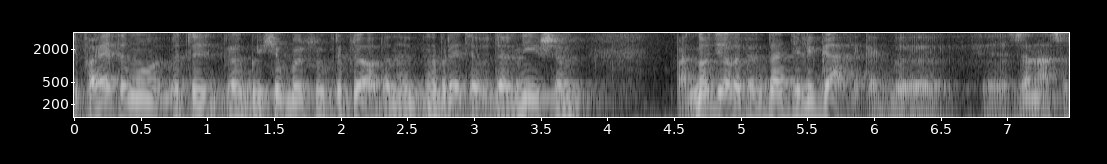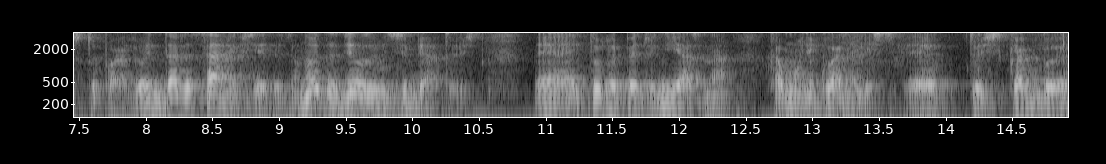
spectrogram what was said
И поэтому это как бы еще больше укрепляло данное мероприятие в дальнейшем. Одно дело, когда делегаты как бы э, за нас выступают, они даже сами все это сделали, но это сделали у себя, то есть э, тоже опять же не ясно, кому они кланялись, Э, то есть как бы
